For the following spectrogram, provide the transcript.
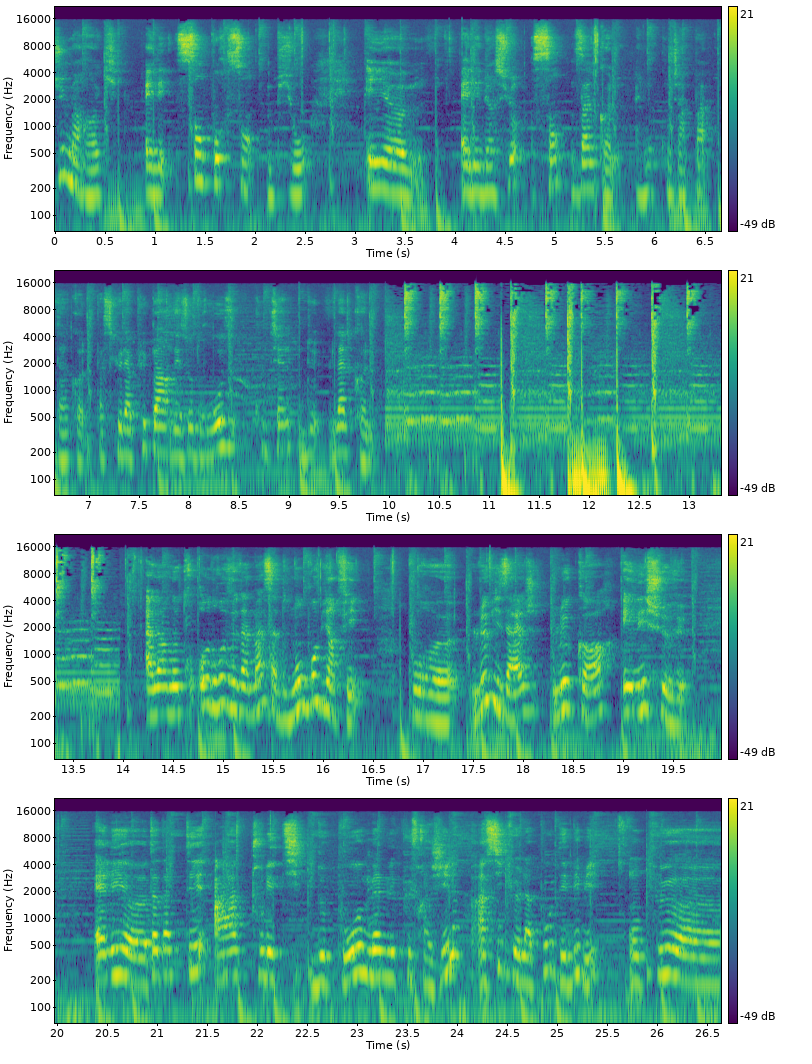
du Maroc. Elle est 100% bio et euh, elle est bien sûr sans alcool. Elle ne contient pas d'alcool parce que la plupart des eaux de rose contiennent de l'alcool. Alors notre eau de rose de Damas a de nombreux bienfaits pour euh, le visage, le corps et les cheveux. Elle est euh, adaptée à tous les types de peau, même les plus fragiles, ainsi que la peau des bébés. On peut euh,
